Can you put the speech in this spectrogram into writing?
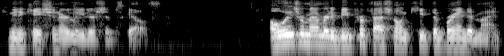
communication, or leadership skills. Always remember to be professional and keep the brand in mind.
